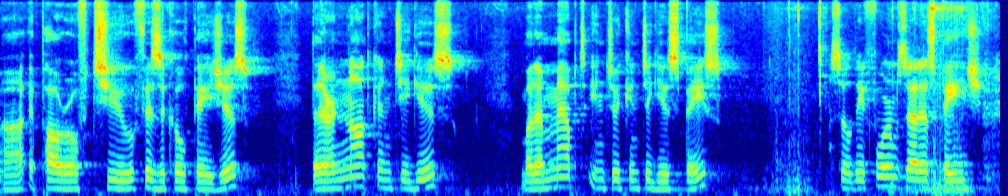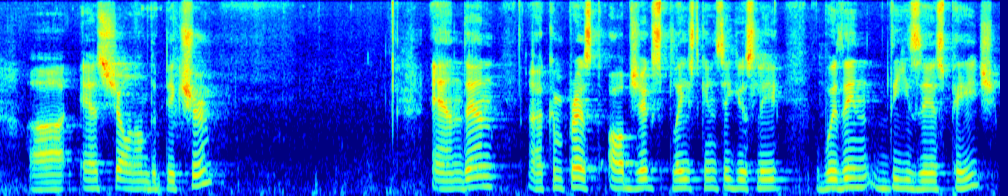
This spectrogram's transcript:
uh, a power of two physical pages that are not contiguous, but are mapped into a contiguous space. So they form ZS page uh, as shown on the picture. And then uh, compressed objects placed contiguously within the ZS page.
